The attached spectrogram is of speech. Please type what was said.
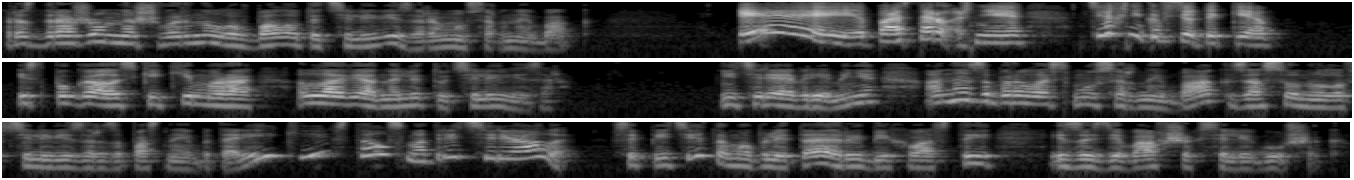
раздраженно швырнула в болото телевизор и мусорный бак. «Эй, поосторожнее! Техника все-таки!» Испугалась Кикимора, ловя на лету телевизор. Не теряя времени, она забралась в мусорный бак, засунула в телевизор запасные батарейки и стала смотреть сериалы, с аппетитом облетая рыбьи хвосты из зазевавшихся лягушек.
